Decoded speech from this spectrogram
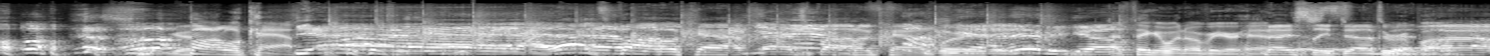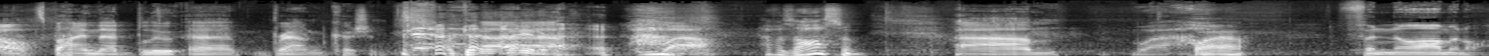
Bottle cap. Yeah, that's bottle cap. That's bottle cap worthy. there we go. I think it went over your head. Nicely done, Through a bottle. Wow. It's behind that blue, uh, brown cushion. I'll get it later. wow. That was awesome. Um, Wow. Wow. Phenomenal.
